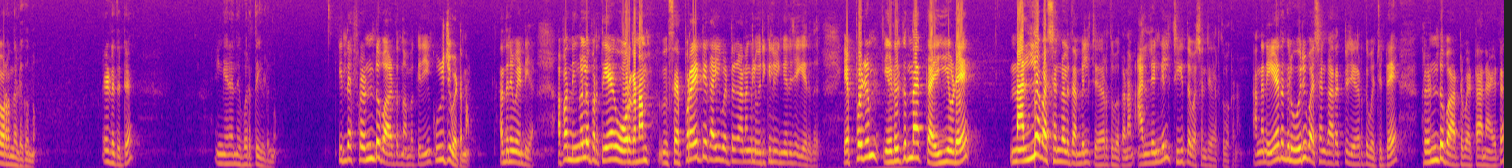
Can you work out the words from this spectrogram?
തുറന്നെടുക്കുന്നു. എടുത്തിട്ട് ഇങ്ങനെ നിവർത്തിയിടുന്നു. ഇതിന്റെ ഫ്രണ്ട് പാർട്ട് നമുക്കിനി കുഴിച്ചു വെട്ടണം. അതിന് വേണ്ടിയാണ് അപ്പം നിങ്ങൾ പ്രത്യേകം ഓർക്കണം സെപ്പറേറ്റ് കൈ വെട്ടുകയാണെങ്കിൽ ഒരിക്കലും ഇങ്ങനെ ചെയ്യരുത്. എപ്പോഴും എടുക്കുന്ന കൈയുടെ നല്ല വശങ്ങൾ തമ്മിൽ ചേർത്ത് വെക്കണം. അല്ലെങ്കിൽ ചീത്ത വശം ചേർത്ത് വെക്കണം. അങ്ങനെ ഏതെങ്കിലും ഒരു വശം കറക്റ്റ് ചേർത്ത് വെച്ചിട്ടേ ഫ്രണ്ട് പാർട്ട് വെട്ടാനായിട്ട്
